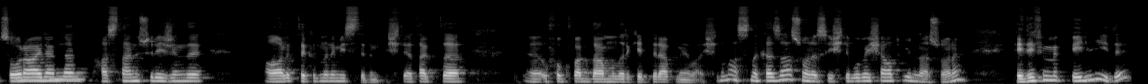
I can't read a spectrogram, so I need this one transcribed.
Sonra ailemden hastane sürecinde ağırlık takımlarımı istedim. İşte yatakta e, ufak ufak damla hareketleri yapmaya başladım. Aslında kaza sonrası işte bu 5-6 günden sonra hedefim hep belliydi.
